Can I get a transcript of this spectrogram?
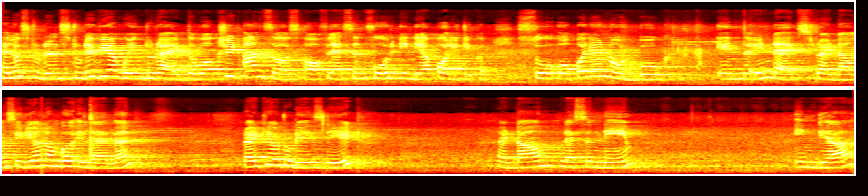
Hello students, today we are going to write the worksheet answers of lesson 4 India Political. So open your notebook in the index, write down serial number 11, write here today's date, write down lesson name, India,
